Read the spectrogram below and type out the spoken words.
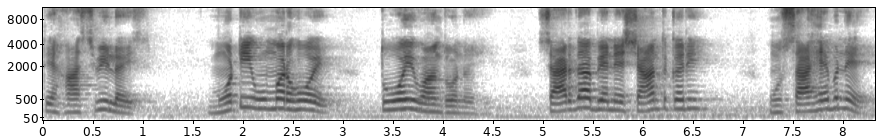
તે હાંસવી લઈશ. મોટી ઉંમર હોય તોય વાંધો નહીં. શારદાબેને શાંત કરી હું સાહેબને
